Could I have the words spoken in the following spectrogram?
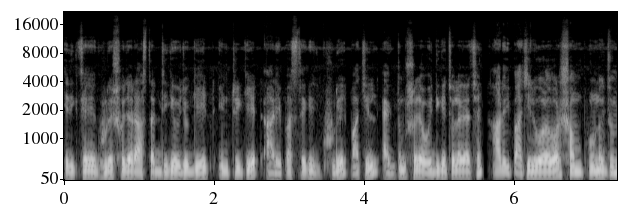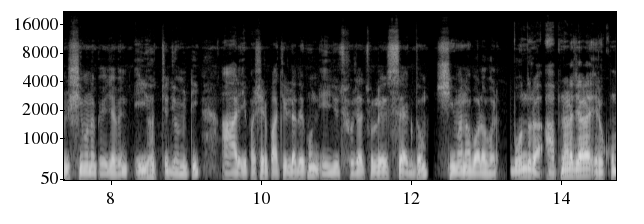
এদিক থেকে ঘুরে সোজা রাস্তার দিকে ওই যে গেট এন্ট্রি গেট আর এপাশ থেকে ঘুরে পাঁচিল একদম সোজা ওই দিকে চলে গেছে। আর ওই পাঁচিল বরাবর সম্পূর্ণ জমির সীমানা পেয়ে যাবেন। এই হচ্ছে জমিটি। আর এপাশের পাঁচিলটা দেখুন, এই যে সোজা চলে এসছে একদম সীমানা বরাবর। বন্ধুরা, আপনারা যারা এরকম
